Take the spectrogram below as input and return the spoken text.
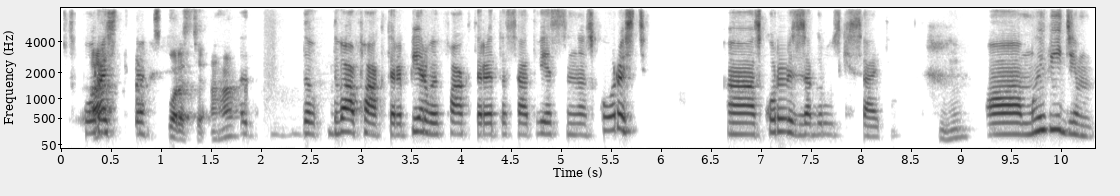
Скорость. А? Скорости, ага. Э, два фактора. Первый фактор – это, соответственно, скорость, а, скорость загрузки сайта. Угу. Мы видим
